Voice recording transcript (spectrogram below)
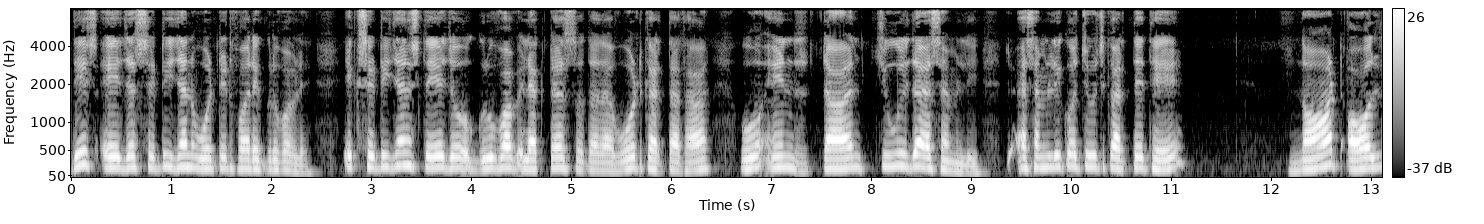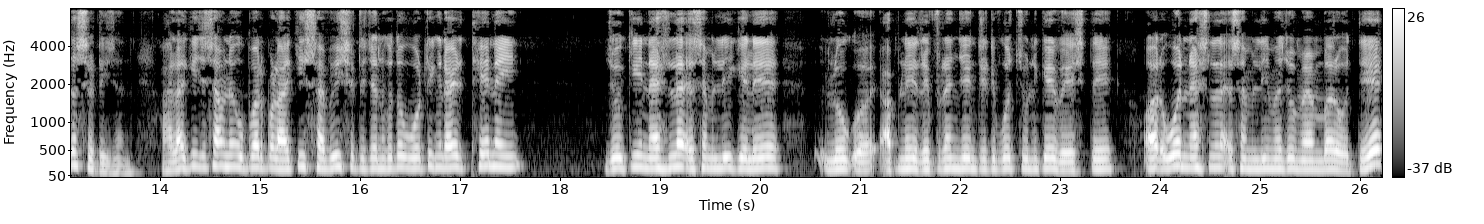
this as a citizen voted for a group of एक सिटीजन थे जो ग्रुप ऑफ़ इलेक्टर्स होता था वोट करता था, वो in turn choose the assembly assembly को चूज़ करते थे नॉट ऑल द सिटीजन हालाँकि जैसे हमने ऊपर पढ़ा कि सभी सिटीजन को तो वोटिंग राइट थे नहीं, जो कि नेशनल असेंबली के लिए लोग, अपने रिप्रेजेंटेटिव को चुन के भेजते और वो नेशनल असेंबली में जो मेंबर होते,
